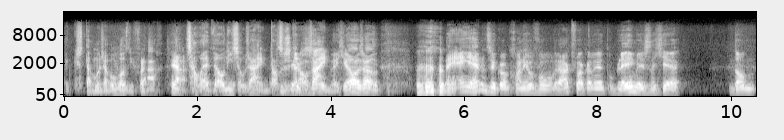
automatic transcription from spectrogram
ik stel mezelf ook wel eens die vraag. ja. Zou het wel niet zo zijn dat ze Precies. er al zijn, weet je wel, zo. Nee, en je hebt natuurlijk ook gewoon heel veel raakvlakken. Alleen het probleem is dat je dan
